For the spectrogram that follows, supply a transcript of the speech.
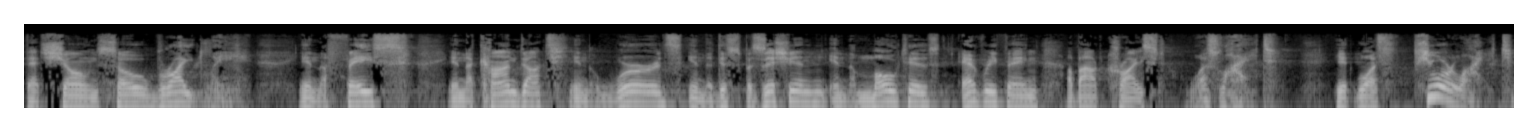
that shone so brightly in the face in the conduct, in the words, in the disposition, in the motives, everything about Christ was light. It was pure light.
